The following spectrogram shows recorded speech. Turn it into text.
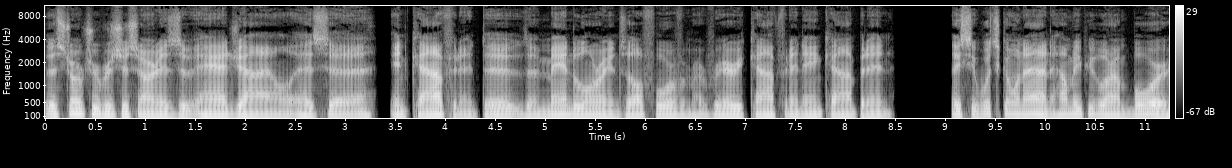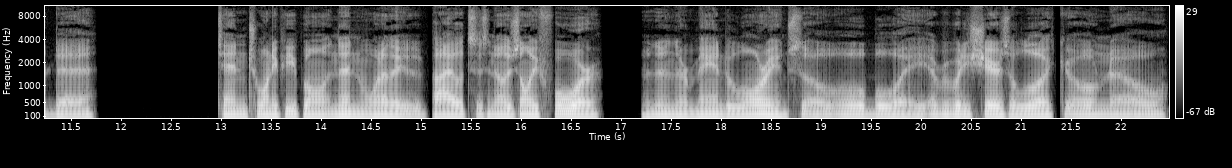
the stormtroopers just aren't as agile as uh, and confident. The the Mandalorians, all four of them, are very confident and competent. They say, what's going on? How many people are on board? Uh, 10, 20 people. And then one of the pilots says, no, there's only four. And then they're Mandalorians. So, oh boy, everybody shares a look. Oh no.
